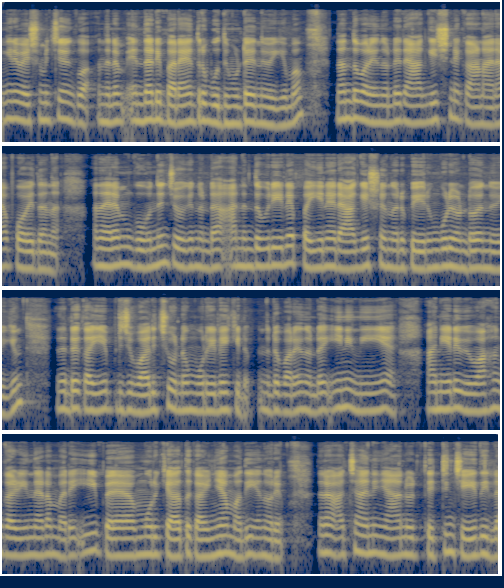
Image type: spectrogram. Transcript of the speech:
ഇങ്ങനെ വിഷമിച്ച് നിൽക്കുക അന്നേരം എന്താടി പറയാൻ ഇത്ര ബുദ്ധിമുട്ട്? എന്ന് ചോദിക്കുമ്പോൾ നന്ദു പറയുന്നുണ്ട് രാകേഷിനെ കാണാനാണ് പോയതെന്ന്. അന്നേരം ഗോവിന്ദൻ ചോദിക്കുന്നുണ്ട് അനന്തപുരിയിലെ പയ്യനെ രാകേഷ് എന്നൊരു പേരും കൂടി ഉണ്ടോ? എന്ന് ചോദിക്കും. എന്നിട്ട് കയ്യെ പിടിച്ച് വലിച്ചുകൊണ്ട് മുറിയിലേക്ക് ഇടും. എന്നിട്ട് പറയുന്നുണ്ട് ഇനി നീയെ അനിയുടെ വിവാഹം കഴിയുന്നിടം വരെ ഈ മുറിക്കകത്ത് കഴിഞ്ഞാൽ മതി എന്ന് പറയും. അന്നേരം അച്ഛാന് ഞാനൊരു തെറ്റും ചെയ്തില്ല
